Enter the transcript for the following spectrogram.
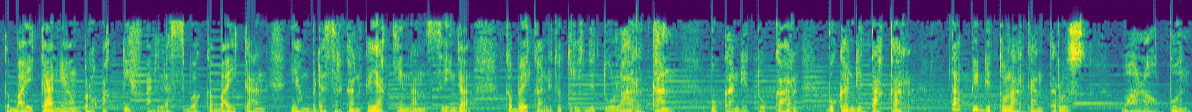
Kebaikan yang proaktif adalah sebuah kebaikan yang berdasarkan keyakinan, sehingga kebaikan itu terus ditularkan, bukan ditukar, bukan ditakar, tapi ditularkan terus, walaupun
